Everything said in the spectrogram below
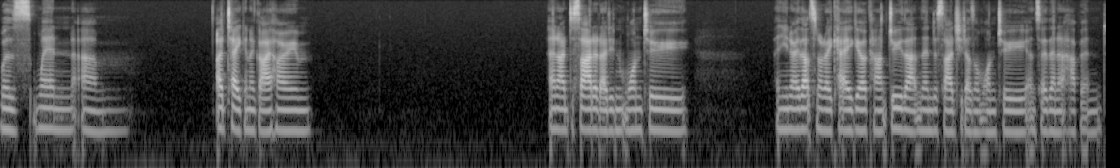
was when um, I'd taken a guy home and I decided I didn't want to. And you know, that's not okay. Girl can't do that. And then decide she doesn't want to. And so then it happened.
